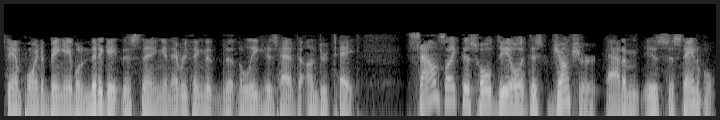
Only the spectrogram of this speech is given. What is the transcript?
standpoint of being able to mitigate this thing and everything that the, the league has had to undertake. Sounds like this whole deal at this juncture, Adam, is sustainable.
